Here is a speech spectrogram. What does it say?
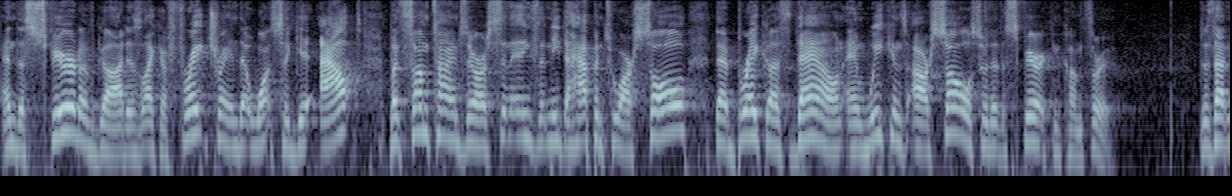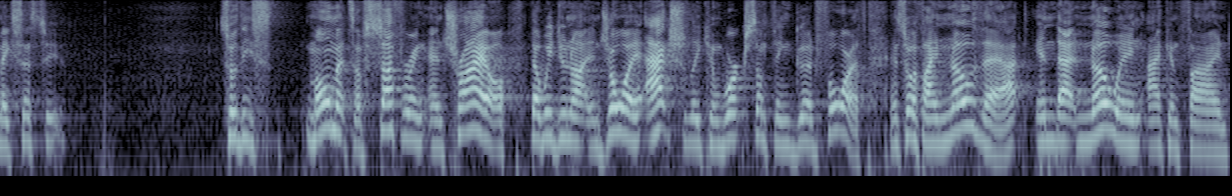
and the Spirit of God is like a freight train that wants to get out. But sometimes there are things that need to happen to our soul that break us down and weakens our soul so that the Spirit can come through. Does that make sense to you? So these moments of suffering and trial that we do not enjoy actually can work something good for us. And so if I know that, in that knowing, I can find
